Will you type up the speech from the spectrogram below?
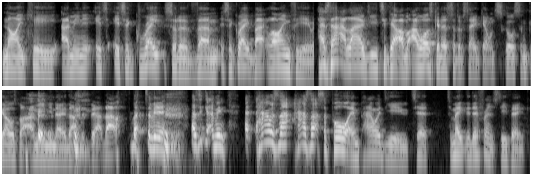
Nike. I mean, it, it's it's a great sort of um, it's a great back line for you. Has that allowed you to get? I was going to sort of say go and score some goals, but I mean, you know, that would be that. But I mean, as it, I mean, how's that? How's that support empowered you to to make the difference? Do you think?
